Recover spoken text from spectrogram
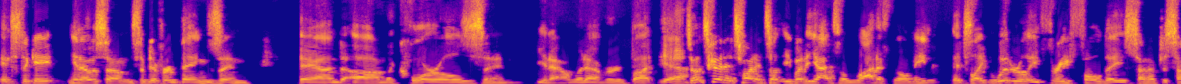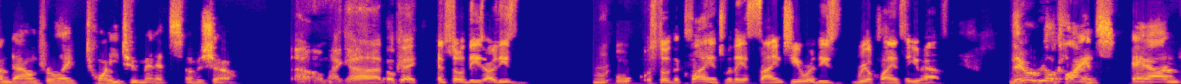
instigate, you know, some some different things and and um like quarrels and you know, whatever. But yeah, so it's good. It's fun. It's a, but yeah, it's a lot of filming. It's like literally three full days, sun up to sundown, for like 22 minutes of a show. Oh my god. Okay, and so these are these. So the clients were they assigned to you, or these real clients that you have? They were real clients, and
